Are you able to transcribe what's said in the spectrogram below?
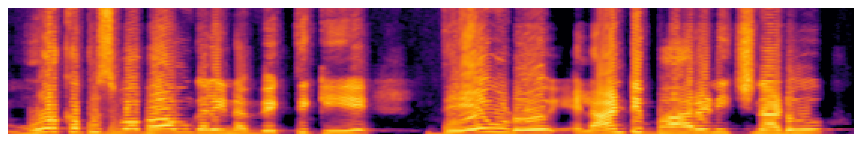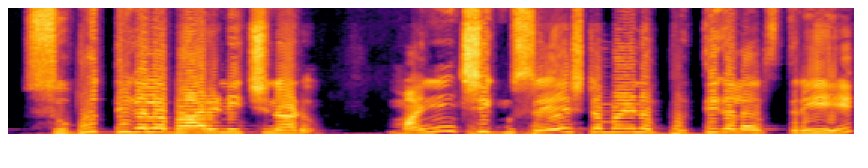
మూర్ఖపు స్వభావం కలిగిన వ్యక్తికి దేవుడు ఎలాంటి భార్యనిచ్చినాడు? సుబుద్ధి గల భార్యనిచ్చినాడు. మంచి శ్రేష్టమైన బుద్ధి గల స్త్రీ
